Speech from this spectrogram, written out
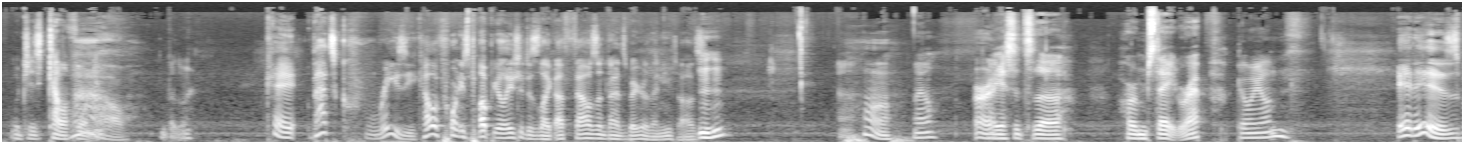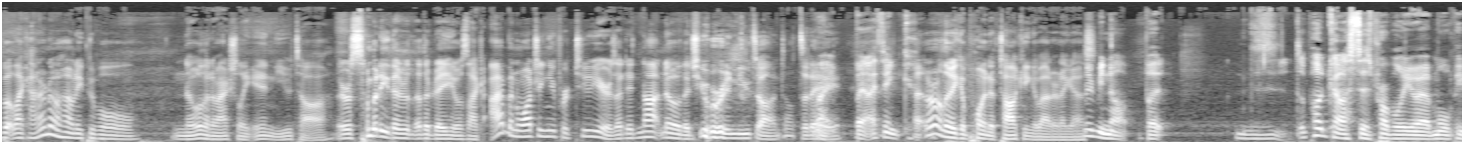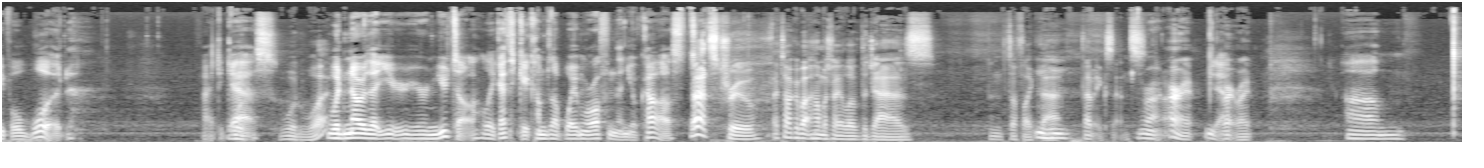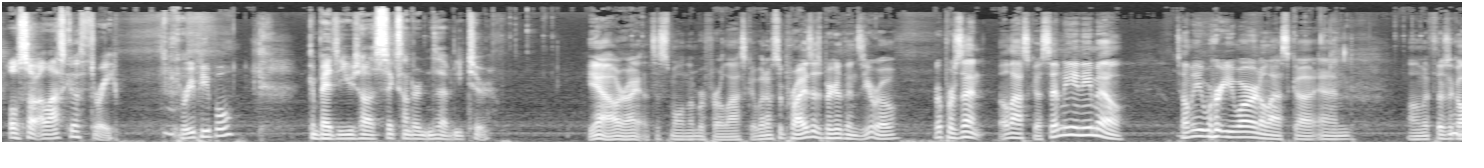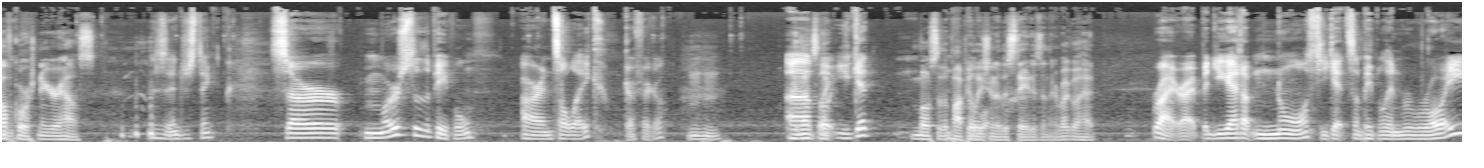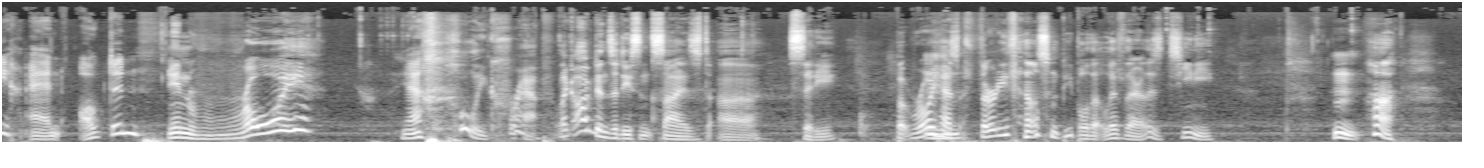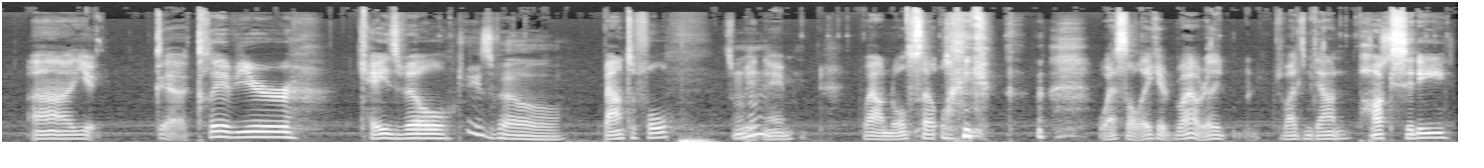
which is California, Wow. by the way. Okay, that's crazy. California's population is like a thousand times bigger than Utah's. Mm-hmm. Huh. Well, All I guess it's the home state rep going on. It is, but like I don't know how many people know that I'm actually in Utah. There was somebody there the other day who was like, "I've been watching you for two years. I did not know that you were in Utah until today." Right, but I think I don't really make a point of talking about it. I guess. maybe not. But th- the podcast is probably where more people would. I had to guess. Would what? Would know that you're, you're in Utah. Like I think it comes up way more often than your cast. That's true. I talk about how much I love the jazz and stuff like that. That makes sense. Right. All right. Yeah. Right. Right. Um, also Alaska three Three people. compared to Utah's six hundred and seventy two. Yeah. All right. That's a small number for Alaska, but I'm surprised it's bigger than zero. Represent Alaska. Send me an email. Tell me where you are in Alaska and um, if there's a golf course near your house. This is interesting. So most of the people are in Salt Lake. Go figure. Mm-hmm. Uh, but like- you get Most of the population of the state is in there, but go ahead. Right, right. But you get up north. You get some people in Roy and Ogden. In Roy? Yeah. Holy crap. Like Ogden's a decent sized uh, city, but Roy has 30,000 people that live there. This is teeny. Hmm. Huh. Uh, you, uh, Clearfield, Kaysville, Kaysville. Bountiful. It's a weird Mhm. name. Wow, North Salt Lake, West Salt Lake. It, wow, really divides them down. Park City,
